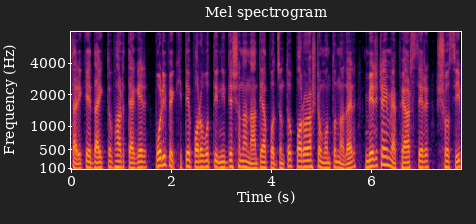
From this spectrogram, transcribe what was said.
তারিখে দায়িত্বভার ত্যাগের পরিপ্রেক্ষিতে পরবর্তী নির্দেশনা না দেওয়া পর্যন্ত পররাষ্ট্র মন্ত্রণালয়ের মেরিটাইম অ্যাফেয়ার্সের সচিব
